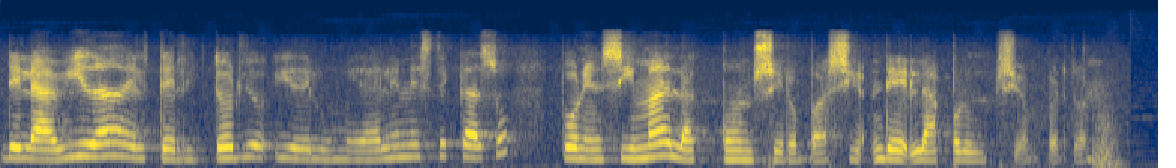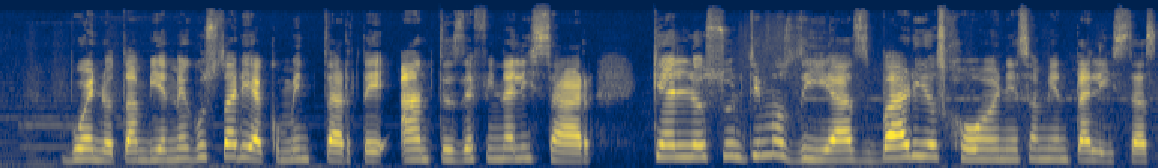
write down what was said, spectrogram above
de la vida, del territorio y del humedal en este caso por encima de la conservación de la producción, perdón. Bueno, también me gustaría comentarte antes de finalizar que en los últimos días varios jóvenes ambientalistas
